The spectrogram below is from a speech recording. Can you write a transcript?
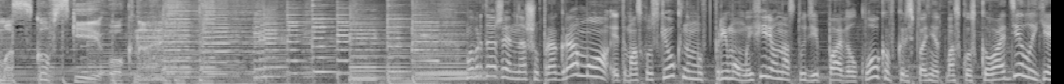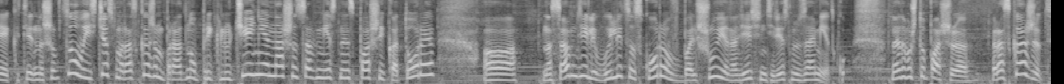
«Московские окна». Продолжаем нашу программу. Это «Московские окна». Мы в прямом эфире. У нас в студии Павел Клоков, корреспондент московского отдела. Я Екатерина Шевцова. И сейчас мы расскажем про одно приключение наше совместное с Пашей, которое э, на самом деле выльется скоро в большую, я надеюсь, интересную заметку. Но я думаю, что Паша расскажет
